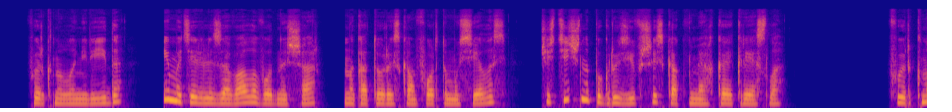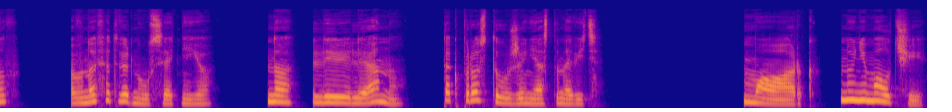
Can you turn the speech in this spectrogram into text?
— фыркнула Нерида и материализовала водный шар, на который с комфортом уселась, частично погрузившись, как в мягкое кресло. Фыркнув, вновь отвернулся от нее. Но Лилиану так просто уже не остановить. «Марк, «Ну не молчи,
